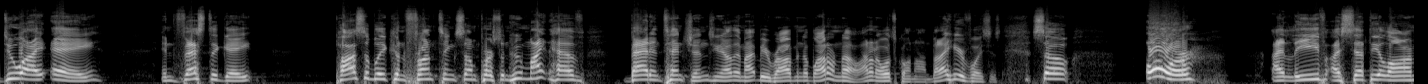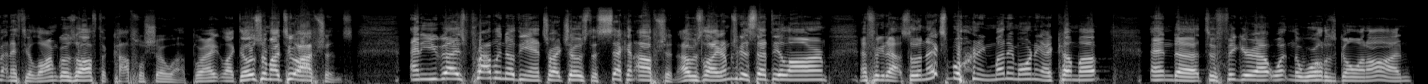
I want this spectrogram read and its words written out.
do I A, investigate, possibly confronting some person who might have bad intentions? You know, they might be robbing the. I don't know. I don't know what's going on, but I hear voices. So, or I leave, I set the alarm, and if the alarm goes off, the cops will show up, right? Like, those are my two options. And you guys probably know the answer. I chose the second option. I was like, I'm just going to set the alarm and figure it out. So the next morning, Monday morning, I come up and uh, to figure out what in the world is going on.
